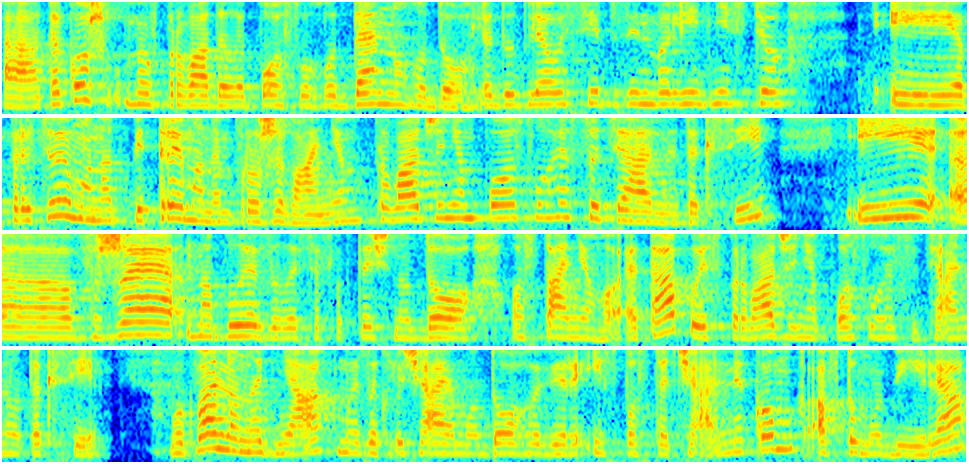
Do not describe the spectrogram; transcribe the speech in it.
Е, Також ми впровадили послугу денного догляду для осіб з інвалідністю. І працюємо над підтриманим проживанням, впровадженням послуги, соціальне таксі. І е, вже наблизилися фактично до останнього етапу із впровадження послуги соціального таксі. Буквально на днях ми заключаємо договір із постачальником автомобіля.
